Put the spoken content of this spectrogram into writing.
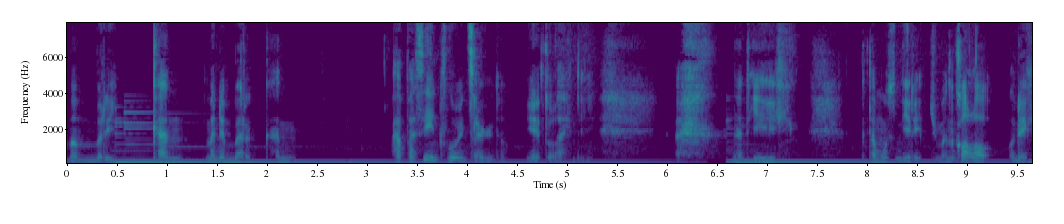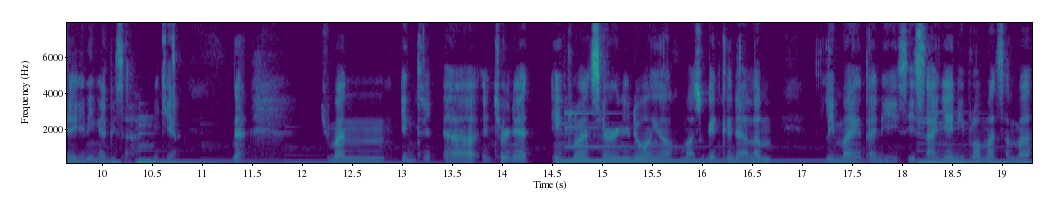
memberikan menebarkan apa sih influencer gitu? Ya itulah intinya. Ah, nanti ketemu sendiri. Cuman kalau udah kayak gini nggak bisa mikir. Nah cuman inter, uh, internet influencer ini doang yang aku masukin ke dalam lima yang tadi. Sisanya diplomat sama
